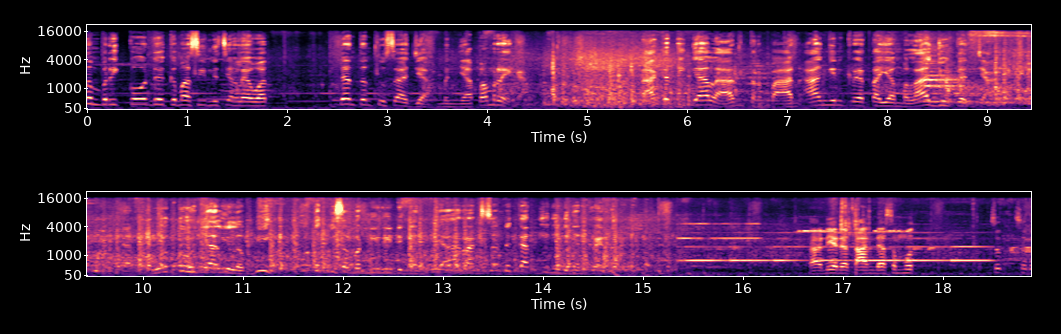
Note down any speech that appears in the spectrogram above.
memberi kode ke masinis yang lewat, dan tentu saja menyapa mereka. Tak ketinggalan terpaan angin kereta yang melaju kencang. Dan butuh nyali lebih untuk bisa berdiri dengan jarak sedekat ini dengan kereta. Tadi ada tanda semut. Set, set.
